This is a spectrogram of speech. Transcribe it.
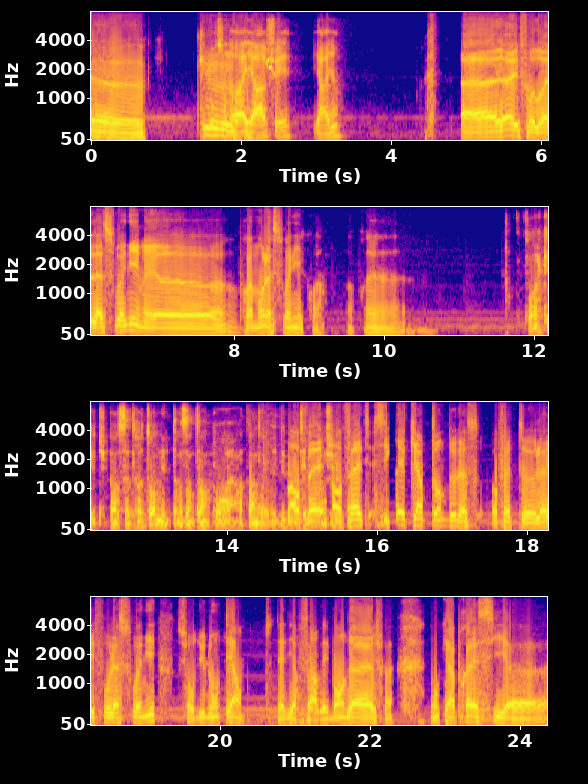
Euh, Et pour son que- oreille arrachée, y a rien? Euh, là, il faudrait la soigner, mais euh, vraiment la soigner, quoi. Après, euh, Faudra que tu penses à te retourner de temps en temps pour entendre les deux en côtés. du fait, en fait, si quelqu'un tente de la, so- en fait, euh, là, il faut la soigner sur du long terme, c'est-à-dire faire des bandages. euh. Donc après, si, euh,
